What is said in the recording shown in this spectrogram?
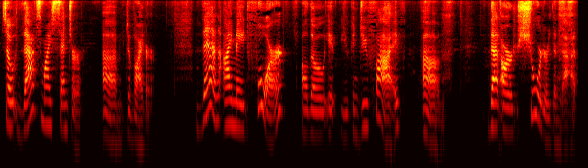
So that's my center um, divider. Then I made four, although it, you can do five, um, that are shorter than that.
